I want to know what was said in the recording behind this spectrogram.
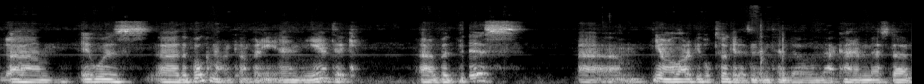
no, Um, it was uh, the Pokemon Company and Niantic. Uh, but this, um, you know, a lot of people took it as Nintendo, and that kind of messed up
